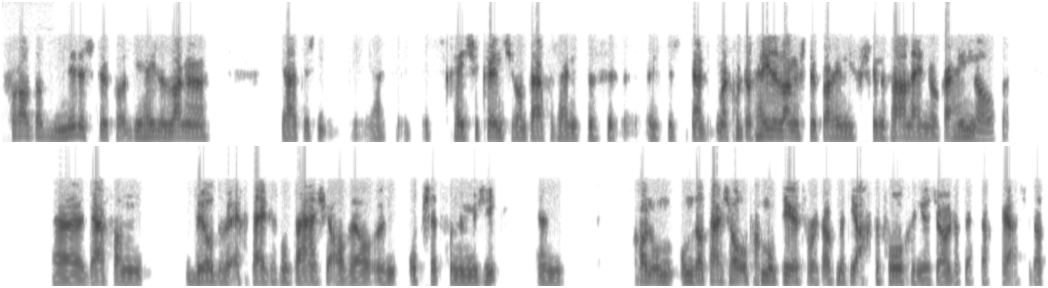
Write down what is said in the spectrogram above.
vooral dat middenstuk, die hele lange. Ja, het is, ja, het is geen sequentie, want daarvoor zijn het te. Het is, ja, maar goed, dat hele lange stuk waarin die verschillende verhaallijnen door elkaar heen lopen. Eh, daarvan wilden we echt tijdens montage al wel een opzet van de muziek. En gewoon om, omdat daar zo op gemonteerd wordt, ook met die achtervolgingen en zo, dat we echt dachten, ja, als we dat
